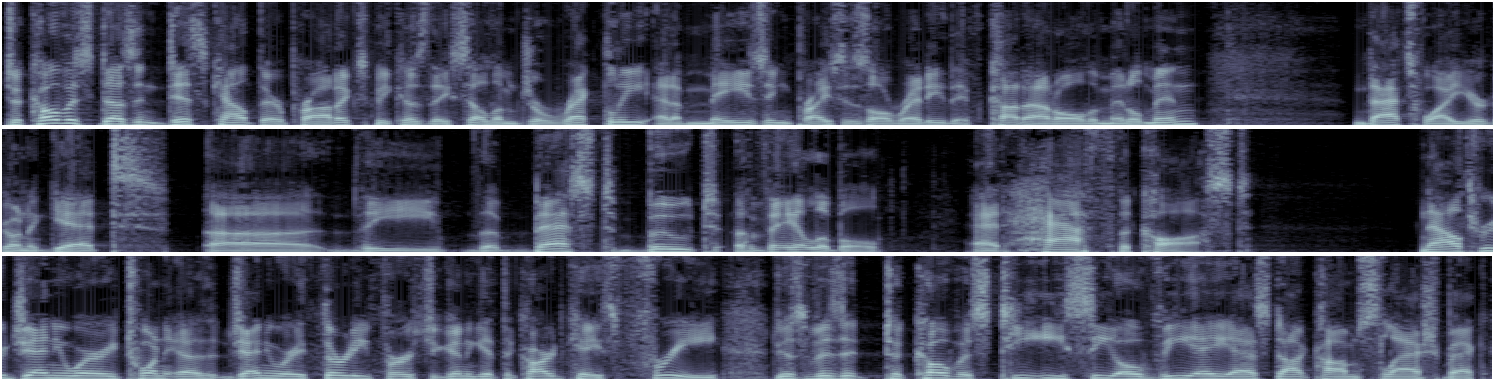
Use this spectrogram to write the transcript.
Tecovas doesn't discount their products because they sell them directly at amazing prices already. They've cut out all the middlemen. That's why you're going to get uh, the the best boot available at half the cost. Now through January 20, uh, January 31st, you're going to get the card case free. Just visit Tecovas, T-E-C-O-V-A-S dot com slash Beck.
